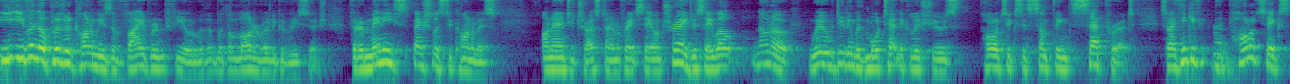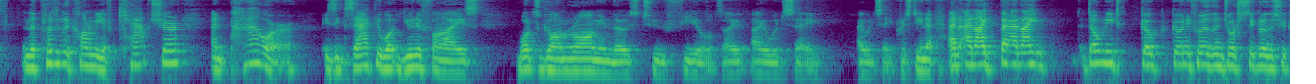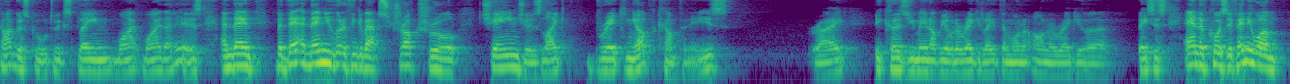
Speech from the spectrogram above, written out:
even though political economy is a vibrant field with, with a lot of really good research, there are many specialist economists on antitrust, and I'm afraid to say on trade, who say, well, no, no, we're dealing with more technical issues. Politics is something separate. So I think if right. the politics and the political economy of capture and power is exactly what unifies what's gone wrong in those two fields, I, I would say, I would say, Cristina. And and I and I don't need to go go any further than George Stigler and the Chicago School to explain why why that is. And then, but then, and then you've got to think about structural changes like breaking up companies, right? Because you may not be able to regulate them on a, on a regular basis. And of course, if anyone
